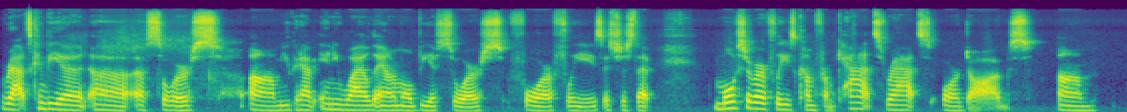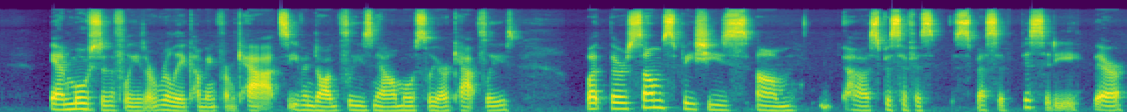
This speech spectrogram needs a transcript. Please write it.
rats can be a, a, a source. Um, you could have any wild animal be a source for fleas. It's just that most of our fleas come from cats, rats, or dogs. Um, and most of the fleas are really coming from cats. Even dog fleas now mostly are cat fleas. But there's some species um, uh, specific, specificity there.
